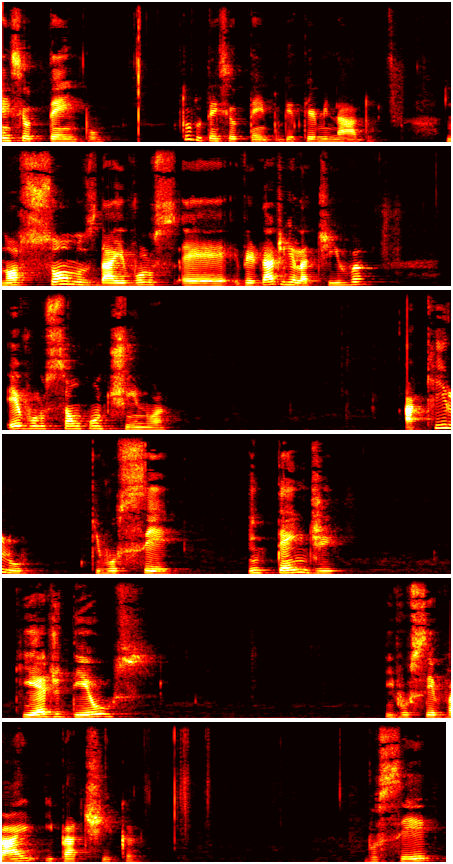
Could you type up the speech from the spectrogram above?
Tem seu tempo, tudo tem seu tempo determinado. Nós somos da evolução, é, verdade relativa, evolução contínua. Aquilo que você entende que é de Deus e você vai e pratica. Você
